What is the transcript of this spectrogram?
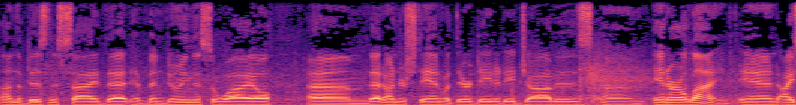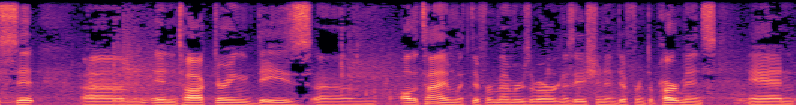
on the business side that have been doing this a while, um, that understand what their day-to-day job is, um, and are aligned. And I sit um, and talk during days um, all the time with different members of our organization and different departments, and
